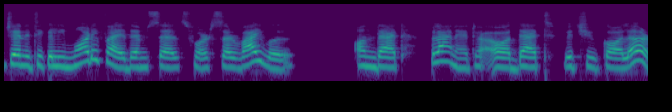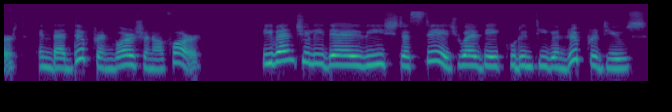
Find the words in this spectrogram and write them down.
genetically modify themselves for survival on that planet or that which you call earth in that different version of earth eventually they reached a stage where they couldn't even reproduce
